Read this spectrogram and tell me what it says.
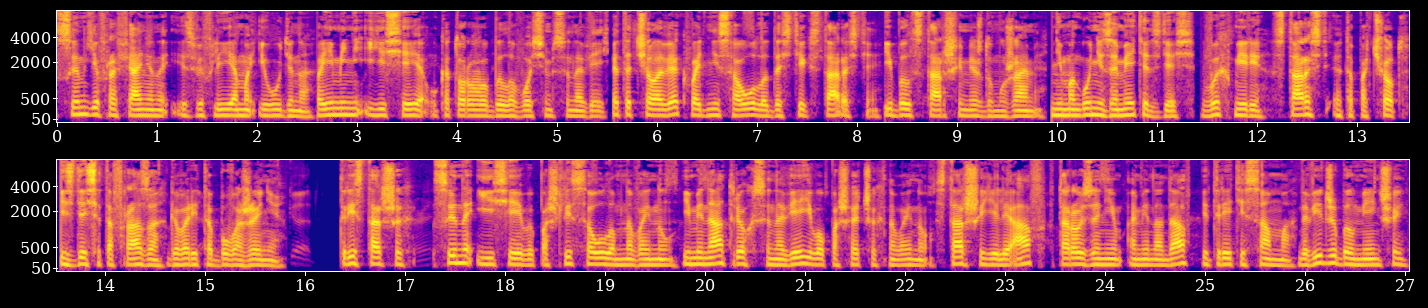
сын Ефрофянина из Вифлеема Иудина по имени Иесея, у которого было восемь сыновей. Этот человек в дни Саула достиг старости и был старший между мужами. Не могу не заметить здесь, в их мире старость — это почет. И здесь эта фраза говорит об уважении. Три старших сына Иисеевы, пошли с Саулом на войну. Имена трех сыновей его, пошедших на войну. Старший Елиаф, второй за ним Аминадав и третий Самма. Давид же был меньший.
